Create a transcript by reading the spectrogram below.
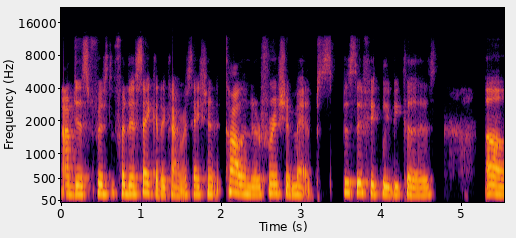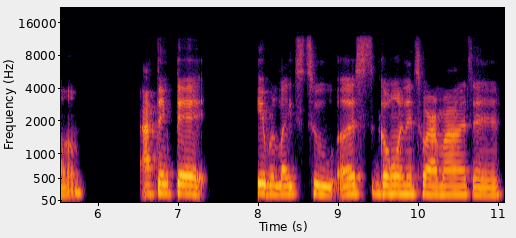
I'm just for, for the sake of the conversation calling it a friendship map specifically because um I think that it relates to us going into our minds and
